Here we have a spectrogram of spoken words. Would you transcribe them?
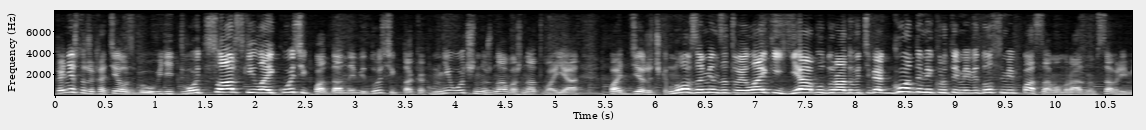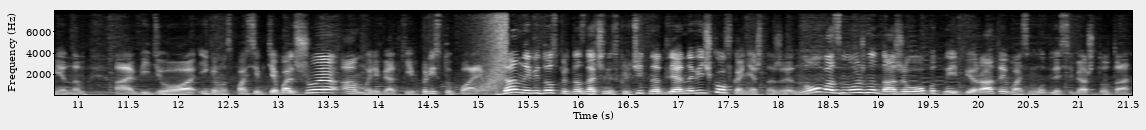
Конечно же, хотелось бы увидеть твой царский лайкосик под данный видосик, так как мне очень нужна, важна твоя поддержка. Ну а взамен за твои лайки я буду радовать тебя годными крутыми видосами по самым разным современным а, видеоиграм. Спасибо тебе большое, а мы, ребятки, приступаем. Данный видос предназначен исключительно для новичков, конечно же, но, возможно, даже опытные пираты возьмут для себя что-то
